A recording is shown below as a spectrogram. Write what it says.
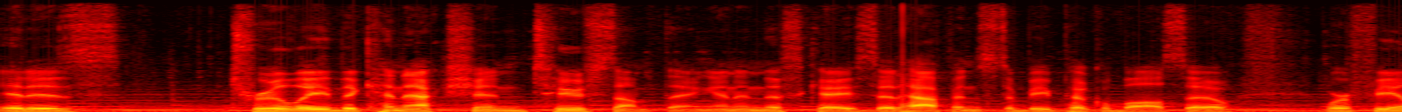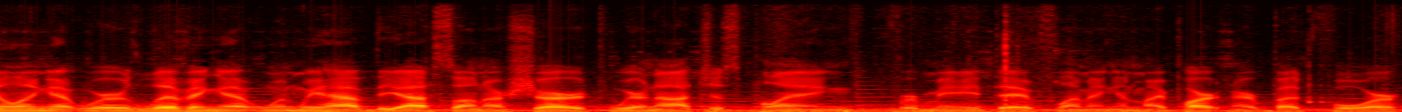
it is truly the connection to something. And in this case, it happens to be pickleball. So we're feeling it, we're living it. When we have the S on our shirt, we're not just playing for me, Dave Fleming, and my partner, but for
